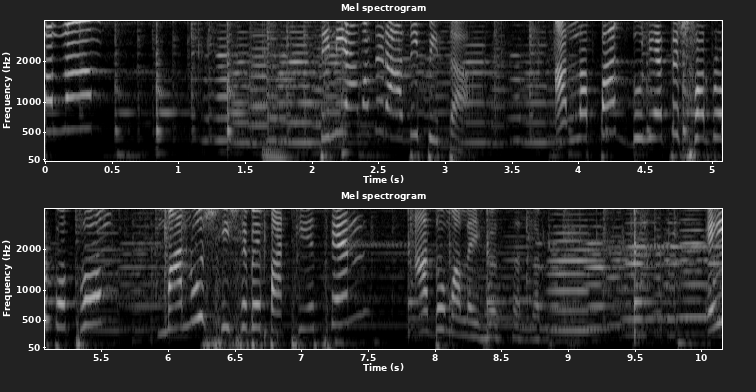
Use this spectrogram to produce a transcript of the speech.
সালাম তিনি আমাদের আদি পিতা। আল্লাহ পাক দুনিয়াতে সর্বপ্রথম মানুষ হিসেবে পাঠিয়েছেন আদম আলাইহাল্লাম এই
